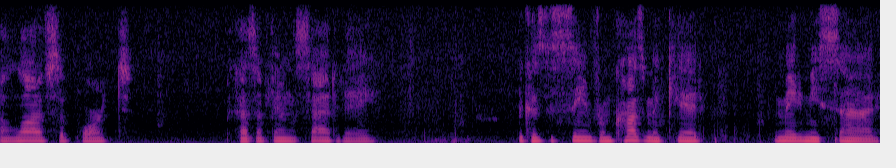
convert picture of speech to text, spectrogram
a lot of support because I'm feeling sad today. Because the scene from Cosmic Kid made me sad.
